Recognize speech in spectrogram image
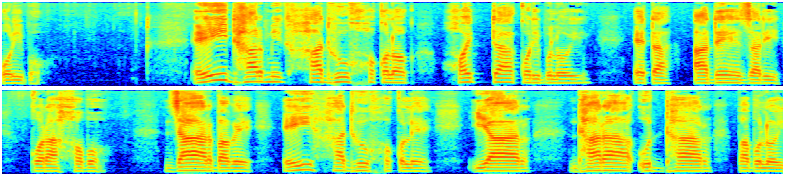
পৰিব। এই ধাৰ্মিক সাধুসকলক হত্যা কৰিবলৈ এটা আদেশ জাৰি কৰা হ'ব যাৰ বাবে এই সাধুসকলে ইয়াৰ ধাৰা উদ্ধাৰ পাবলৈ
